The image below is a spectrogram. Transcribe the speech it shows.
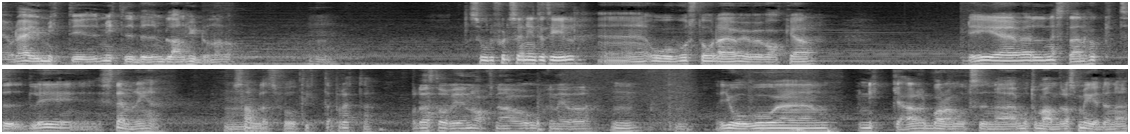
Eh, och det här är ju mitt i, mitt i byn bland hyddorna då. Solfull ser ni inte till. Eh, Ovo står där och övervakar. Det är väl nästan högtidlig stämning här. De samlas för att titta på detta. Och där står vi nakna och ogenerade. Jovo eh, nickar bara mot, sina, mot de andra smederna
